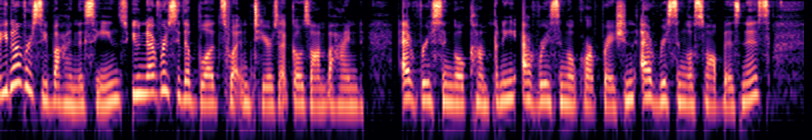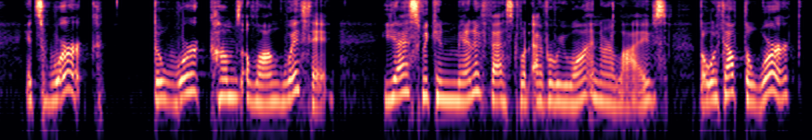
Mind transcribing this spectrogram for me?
But you never see behind the scenes. You never see the blood, sweat, and tears that goes on behind every single company, every single corporation, every single small business. It's work. The work comes along with it. Yes, we can manifest whatever we want in our lives, but without the work,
